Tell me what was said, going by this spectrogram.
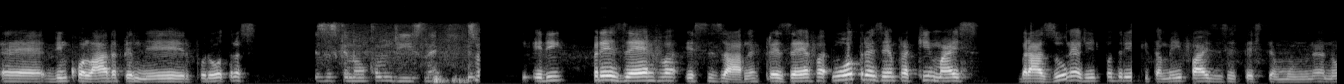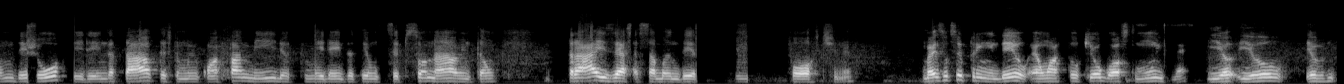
é vinculada pelo dinheiro, por outras coisas que não condiz, né? Ele preserva esses atos, né? Preserva. Um outro exemplo aqui mais Brasil, né? A gente poderia que também faz esse testemunho, né? Não deixou, ele ainda tá testemunho com a família, ele ainda tem um excepcional, então traz essa bandeira forte, né? Mas o que surpreendeu é um ator que eu gosto muito, né? E eu, eu, eu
